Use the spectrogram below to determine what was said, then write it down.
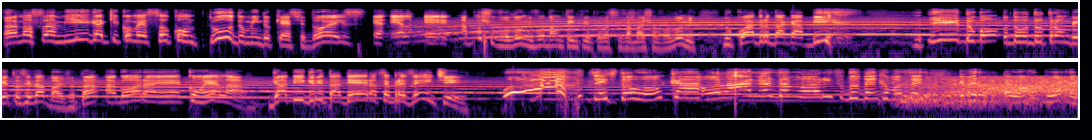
A nossa amiga que começou com tudo o Mindocast 2. é- Ela é. Abaixa o volume, vou dar um tempinho pra vocês abaixar o volume. No quadro da Gabi e do, bom- do, do trombeta, vocês abaixam, tá? Agora é com ela. Gabi Gritadeira, se presente. Gente, tô louca! Olá, meus amores! Tudo bem com vocês? Beberam. É Walter? Water?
